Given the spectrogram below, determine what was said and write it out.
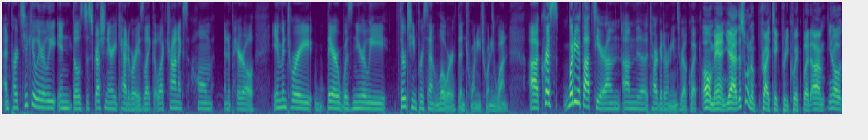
and particularly in those discretionary categories like electronics, home, and apparel. Inventory there was nearly 13% lower than 2021. Uh, Chris, what are your thoughts here on, on the Target earnings, real quick? Oh man, yeah, this one will probably take pretty quick, but um, you know,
